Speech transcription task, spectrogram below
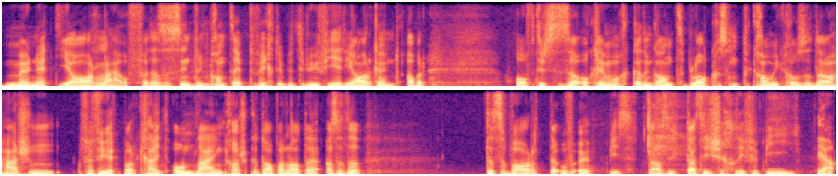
Monate, Jahre laufen. Also es sind dann Konzepte, die vielleicht über drei, vier Jahre gehen. Aber oft ist es so, okay, man macht gerade einen ganzen Block, es kommt der Comic raus, da hast du eine Verfügbarkeit online, kannst du gerade runterladen. Also da, das Warten auf etwas, das ist, das ist ein bisschen vorbei. Ja,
